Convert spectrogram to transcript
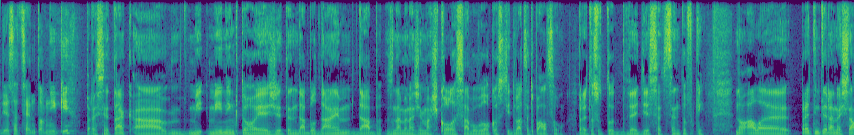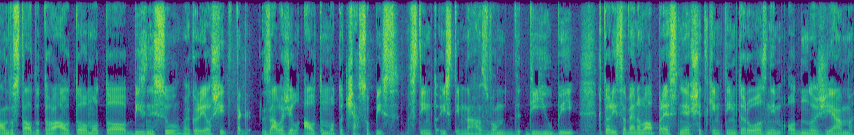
10 centovníky. Presne tak a mi- meaning toho je, že ten double dime, dub, znamená, že máš kolesa vo veľkosti 20 palcov. Preto sú to dve 10 centovky. No ale predtým teda, než sa on dostal do toho auto, moto biznisu, ako real shit, tak založil automoto časopis s týmto istým názvom DUB, ktorý sa venoval presne všetkým týmto rôznym odnožiam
